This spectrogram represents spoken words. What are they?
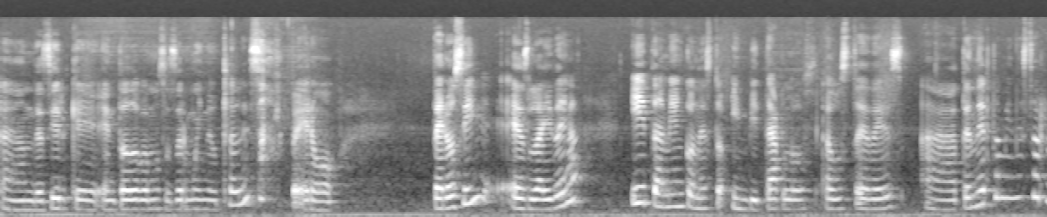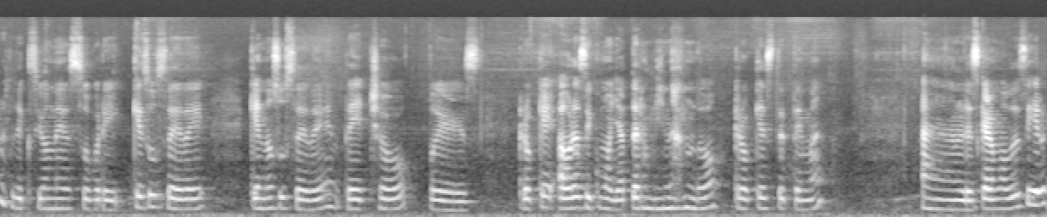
ah, decir que en todo vamos a ser muy neutrales, pero pero sí, es la idea. Y también con esto invitarlos a ustedes a tener también estas reflexiones sobre qué sucede, qué no sucede. De hecho, pues creo que ahora sí como ya terminando, creo que este tema, ah, les queremos decir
